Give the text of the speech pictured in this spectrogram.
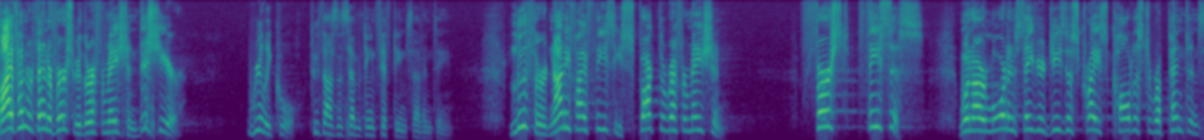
500th anniversary of the Reformation this year. Really cool. 2017, 15, 17. Luther, 95 Theses, sparked the Reformation. First thesis. When our Lord and Savior Jesus Christ called us to repentance,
